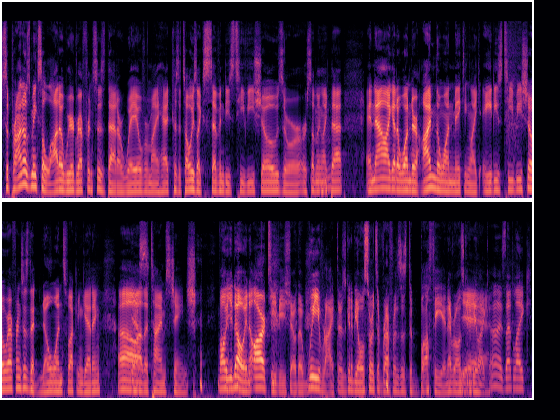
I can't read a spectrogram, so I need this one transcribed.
Sopranos makes a lot of weird references that are way over my head because it's always like '70s TV shows or or something like mm-hmm. that. And now I got to wonder, I'm the one making like 80s TV show references that no one's fucking getting. Oh, Yes. the times change. Well, you know, in our TV show that we write, there's going to be all sorts of references to Buffy, and everyone's going to be like, oh, "Is that like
